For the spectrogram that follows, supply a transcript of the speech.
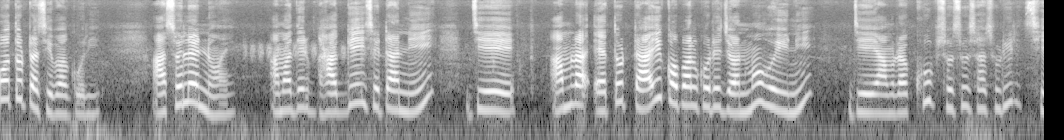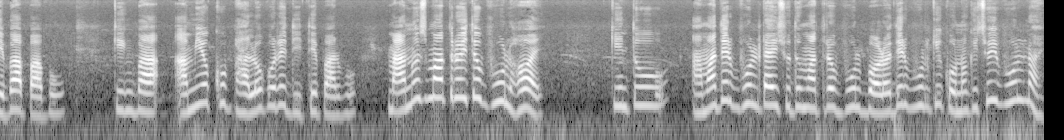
কতটা সেবা করি। আসলে নয়। আমাদের ভাগ্যেই সেটা নেই যে আমরা এতটাই কপাল করে জন্ম হইনি যে আমরা খুব শ্বশুর শাশুড়ির সেবা পাবো। কিংবা আমিও খুব ভালো করে দিতে পারব। মানুষ মাত্রই তো ভুল হয়। কিন্তু আমাদের ভুলটাই শুধুমাত্র ভুল, বড়দের ভুল কি কোনো কিছুই ভুল নয়?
